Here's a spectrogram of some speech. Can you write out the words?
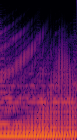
Bye.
